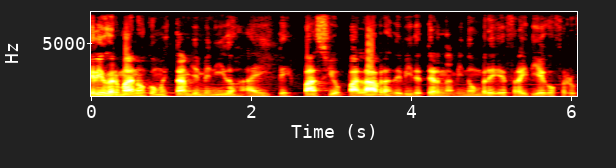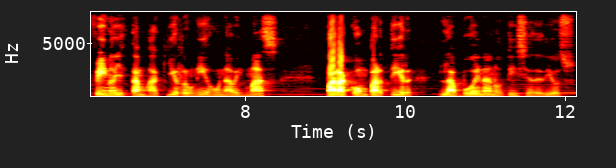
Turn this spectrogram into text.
Queridos hermanos, ¿cómo están? Bienvenidos a este espacio Palabras de Vida Eterna. Mi nombre es Fray Diego Ferrufino y estamos aquí reunidos una vez más para compartir la buena noticia de Dios.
